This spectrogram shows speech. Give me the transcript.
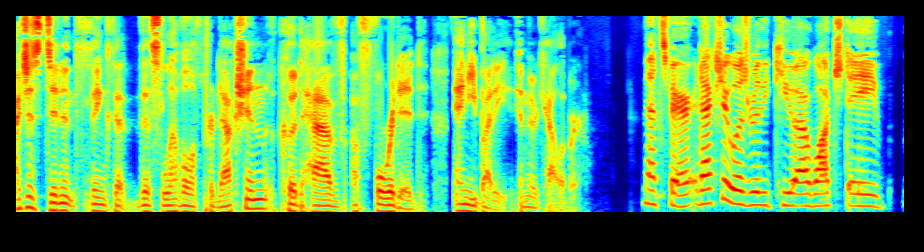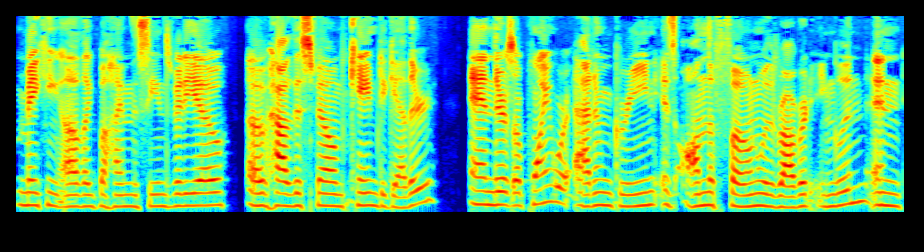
I just didn't think that this level of production could have afforded anybody in their caliber. That's fair. It actually was really cute. I watched a making of like behind the scenes video of how this film came together. And there's a point where Adam Green is on the phone with Robert Englund and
